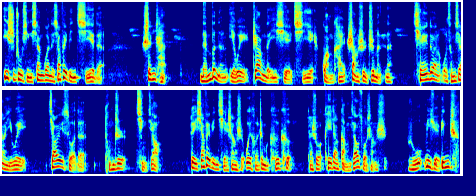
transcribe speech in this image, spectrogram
衣食住行相关的消费品企业的生产，能不能也为这样的一些企业广开上市之门呢？前一段我曾向一位交易所的同志请教，对消费品企业上市为何这么苛刻？他说可以到港交所上市。如蜜雪冰城，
